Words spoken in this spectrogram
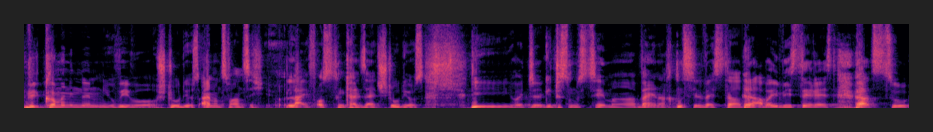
Willkommen in den Juvivo Studios 21, live aus den Kalseit Studios. Die, heute geht es um das Thema Weihnachten, Silvester. Ja, aber ihr wisst den Rest. Hört's zu,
